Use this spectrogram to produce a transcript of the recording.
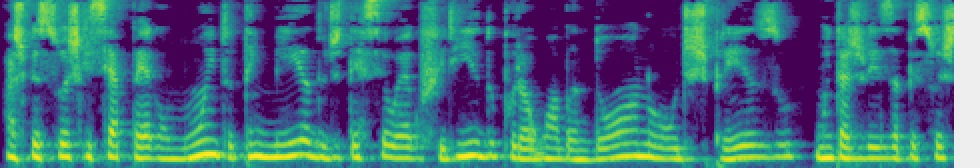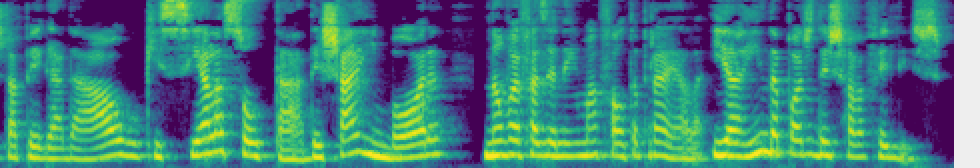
As pessoas que se apegam muito têm medo de ter seu ego ferido por algum abandono ou desprezo. Muitas vezes a pessoa está apegada a algo que, se ela soltar, deixar ir embora, não vai fazer nenhuma falta para ela e ainda pode deixá-la feliz.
